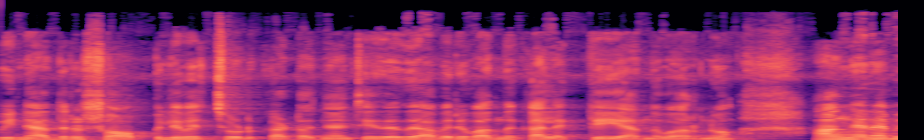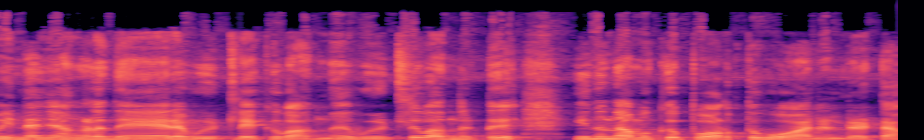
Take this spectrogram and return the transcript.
പിന്നെ അതൊരു ഷോപ്പിൽ വെച്ച് കൊടുക്കുക കേട്ടോ. ഞാൻ ചെയ്തത് അവർ വന്ന് കളക്ട് ചെയ്യാമെന്ന് പറഞ്ഞു. അങ്ങനെ പിന്നെ ഞങ്ങൾ നേരെ വീട്ടിലേക്ക് വന്ന് വീട്ടിൽ വന്നിട്ട് ഇന്ന് നമുക്ക് പുറത്ത് പോകാനുണ്ട് കേട്ടോ.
